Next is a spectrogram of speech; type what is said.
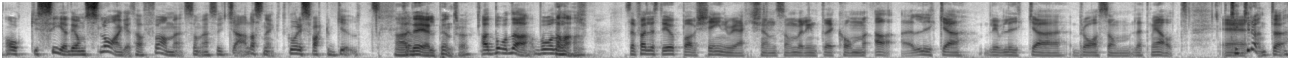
Och CD-omslaget har för mig, som är så jävla snyggt. Går i svart och gult. Ja, det är LPn tror jag. Ja, båda. Båda Aha. och. Sen följdes det upp av Chain Reaction som väl inte kom ah, lika, blev lika bra som Let Me Out. Eh, Tycker du inte?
